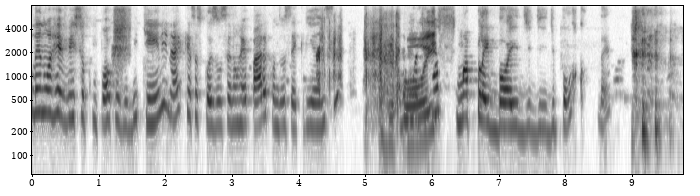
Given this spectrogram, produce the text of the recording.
lendo uma revista com porcos de biquíni, né? Que essas coisas você não repara quando você é criança. depois. Uma, uma playboy de, de, de porco, né?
